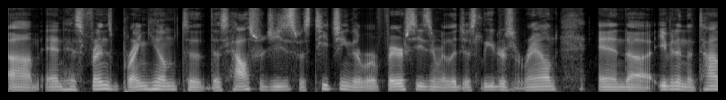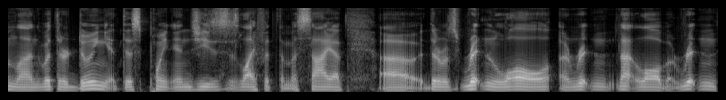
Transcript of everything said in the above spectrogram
um, and his friends bring him to this house where Jesus was teaching. There were Pharisees and religious leaders around. And uh, even in the timeline, what they're doing at this point in Jesus' life with the Messiah, uh, there was written law, uh, written, not law, but written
